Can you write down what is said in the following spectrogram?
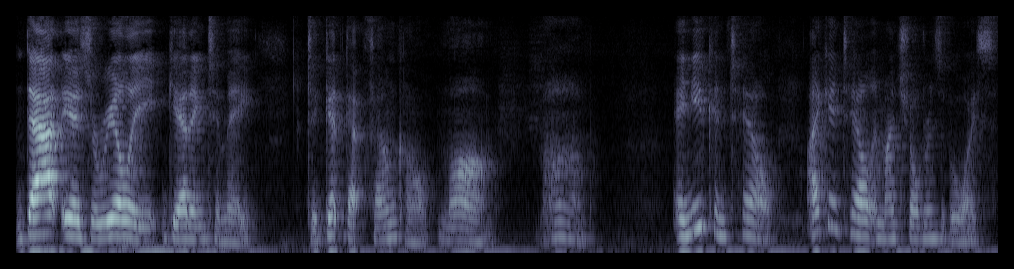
that is really getting to me to get that phone call mom mom and you can tell I can tell in my children's voice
